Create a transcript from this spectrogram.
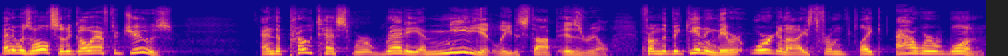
And it was also to go after Jews. And the protests were ready immediately to stop Israel. From the beginning, they were organized from like hour one.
